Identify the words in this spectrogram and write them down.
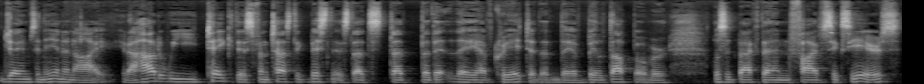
James and Ian and I. You know, how do we take this fantastic business that's that that they have created and they have built up over was it back then five six years,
